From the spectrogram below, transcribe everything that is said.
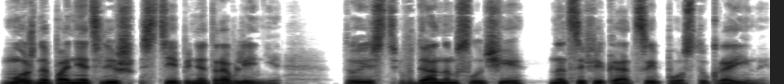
Можно понять лишь степень отравления, то есть в данном случае нацификации пост Украины.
